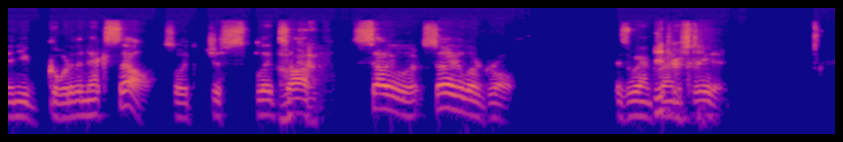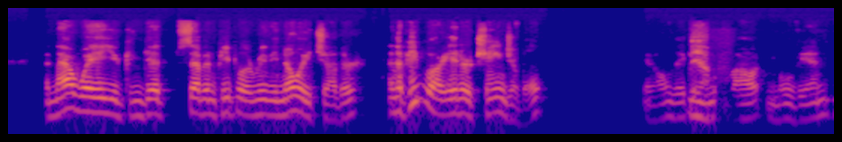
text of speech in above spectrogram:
Then you go to the next cell. So it just splits off cellular cellular growth. Is the way I'm trying to create it. And that way you can get seven people that really know each other, and the people are interchangeable. You know, they can Yeah. move out and move in,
